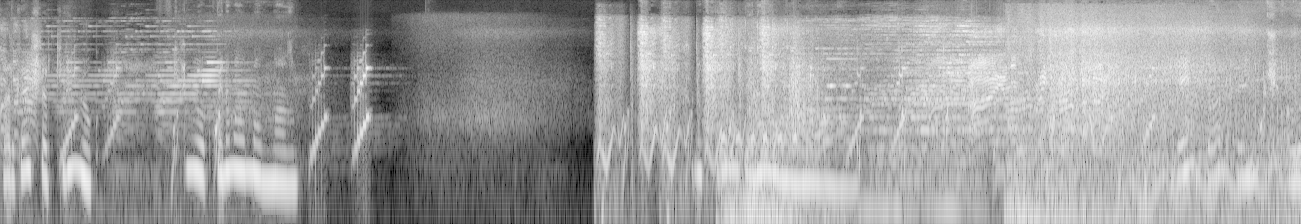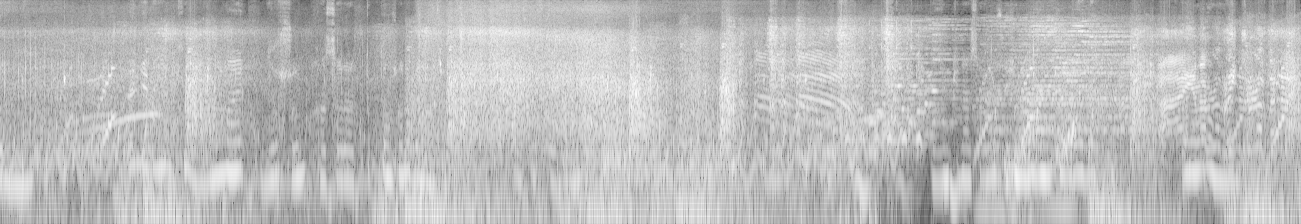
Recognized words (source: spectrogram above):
Oh, arkadaşlar kilim yok. Kilim yok benim almam lazım. Kilim. Renk var renk alırım vursun. Hasar attıktan sonra ben alacağım. Bizimkine hasar yok. Şimdi bizimki alacak. I am a creature of the night.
